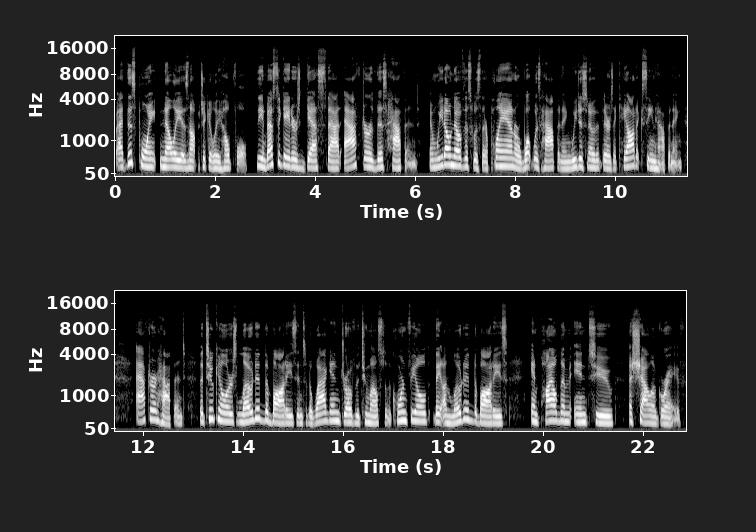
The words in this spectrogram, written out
at this point, Nellie is not particularly helpful. The investigators guess that after this happened, and we don't know if this was their plan or what was happening, we just know that there's a chaotic scene happening. After it happened, the two killers loaded the bodies into the wagon, drove the two miles to the cornfield. They unloaded the bodies and piled them into a shallow grave.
